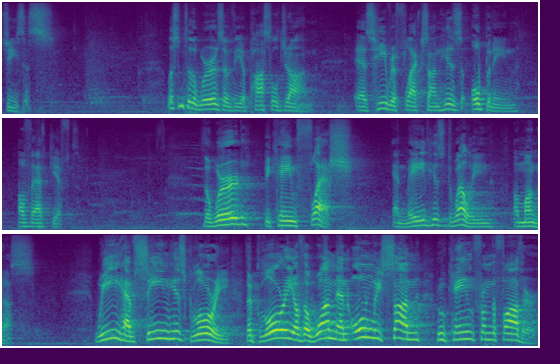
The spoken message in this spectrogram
Jesus. Listen to the words of the Apostle John as he reflects on his opening of that gift. The Word became flesh and made his dwelling among us. We have seen his glory, the glory of the one and only Son who came from the Father,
